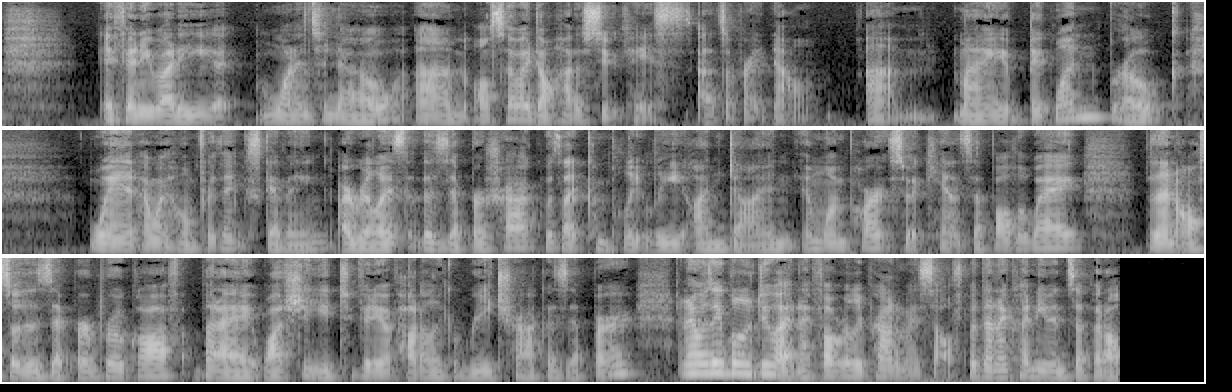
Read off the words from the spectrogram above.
If anybody wanted to know, um, also, I don't have a suitcase as of right now. Um, my big one broke when I went home for Thanksgiving. I realized that the zipper track was like completely undone in one part, so it can't zip all the way. But then also the zipper broke off. But I watched a YouTube video of how to like retrack a zipper, and I was able to do it, and I felt really proud of myself. But then I couldn't even zip it all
